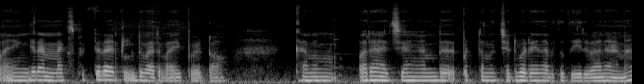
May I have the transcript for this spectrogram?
ഭയങ്കര അൺഎക്സ്പെക്റ്റഡ് ആയിട്ടുള്ളൊരു വരവായിപ്പോയി കേട്ടോ. കാരണം ഒരാഴ്ച കണ്ട് പെട്ടെന്ന് ചെടുപടി നടത്തി തീരുവാനാണ്.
